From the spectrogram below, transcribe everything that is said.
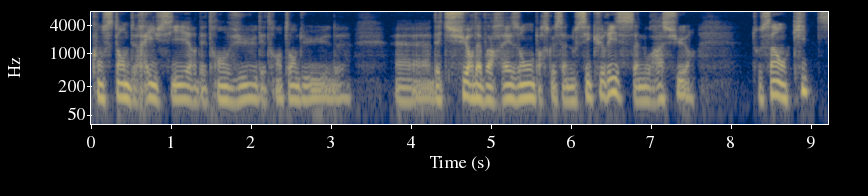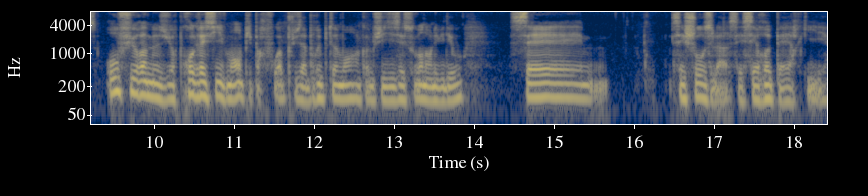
constante de réussir, d'être en vue, d'être entendu, d'être sûr d'avoir raison parce que ça nous sécurise, ça nous rassure. Tout ça, on quitte au fur et à mesure, progressivement, puis parfois plus abruptement, comme je disais souvent dans les vidéos, ces, ces choses-là, ces, ces repères qui,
